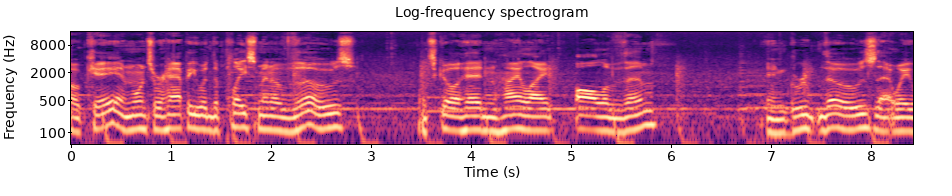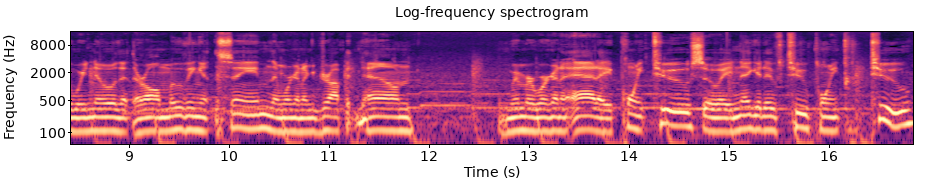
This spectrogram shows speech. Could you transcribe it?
Okay, and once we're happy with the placement of those, let's go ahead and highlight all of them and group those. That way we know that they're all moving at the same. Then we're going to drop it down. Remember, we're going to add a 0.2, so a negative 2.2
